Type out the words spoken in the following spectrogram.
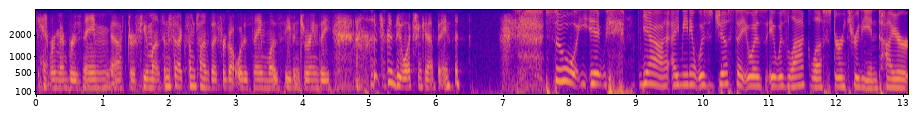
can't remember his name after a few months. In fact, sometimes I forgot what his name was even during the during the election campaign. So it, yeah, I mean, it was just a, it was it was lackluster through the entire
